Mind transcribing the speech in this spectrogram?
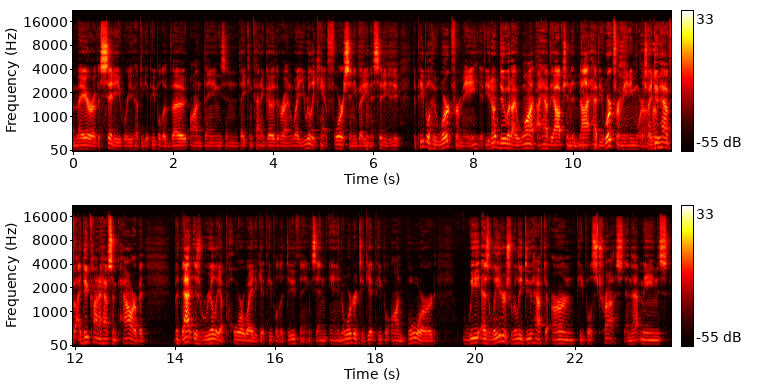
a mayor of a city where you have to get people to vote on things and they can kind of go their own way. You really can't force anybody in the city to do. The people who work for me, if you don't do what I want, I have the option to not have you work for me anymore. So I uh-huh. do have I do kind of have some power, but but that is really a poor way to get people to do things. And and in order to get people on board, we as leaders really do have to earn people's trust. And that means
